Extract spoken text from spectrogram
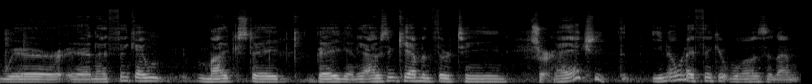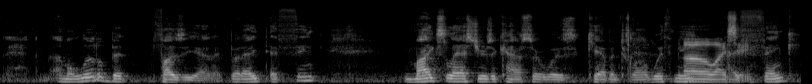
where and I think I Mike stayed Bagan. I was in cabin thirteen. Sure. And I actually, you know what I think it was, and I'm I'm a little bit fuzzy on it, but I I think Mike's last year as a counselor was cabin twelve with me. Oh, I see. I think,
